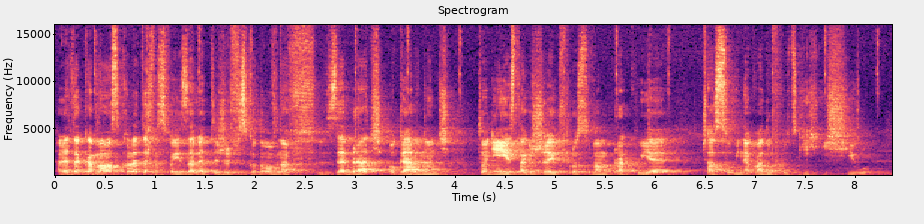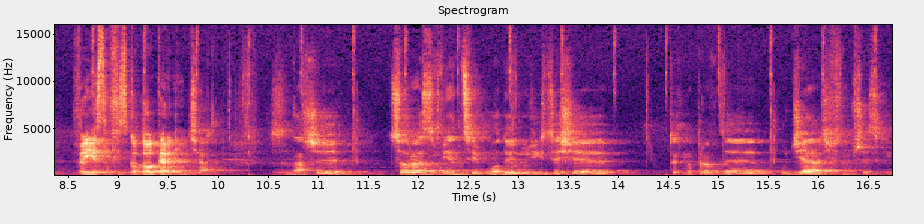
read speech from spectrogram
Ale taka mała skala też ma swoje zalety, że wszystko to można zebrać, ogarnąć. To nie jest tak, że po prostu Wam brakuje czasu i nakładów ludzkich i sił, że jest to wszystko do ogarnięcia. Znaczy, coraz więcej młodych ludzi chce się tak naprawdę udzielać w tym wszystkim.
